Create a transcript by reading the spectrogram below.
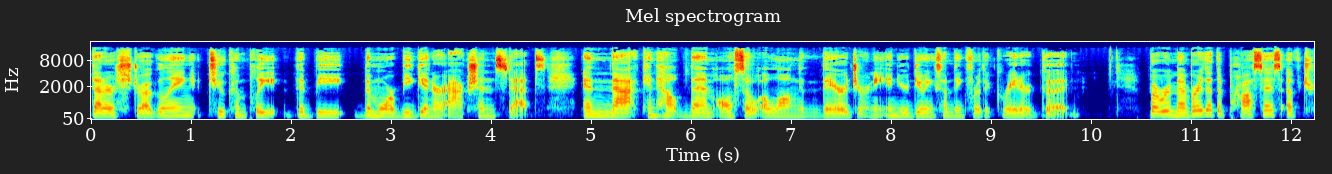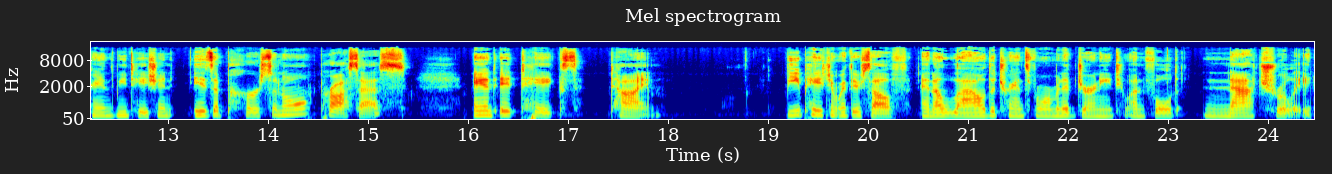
that are struggling to complete the be the more beginner action steps. And that can help them also along their journey and you're doing something for the greater good. But remember that the process of transmutation is a personal process and it takes time. Be patient with yourself and allow the transformative journey to unfold naturally.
